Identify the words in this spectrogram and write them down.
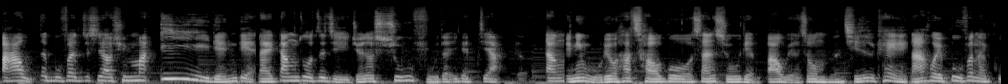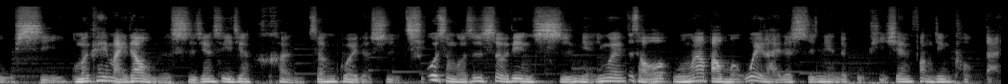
八五。这部分就是要去卖一点点，来当做自己觉得舒服的一个价格。当零零五六它超过三十五点八五元的时候，我们其实可以拿回部分的股息，我们可以买掉我们的时间，是一件很珍贵的事情。为什么是设定十年？因为至少我们要把我们未来的十年的股息先放进口袋，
